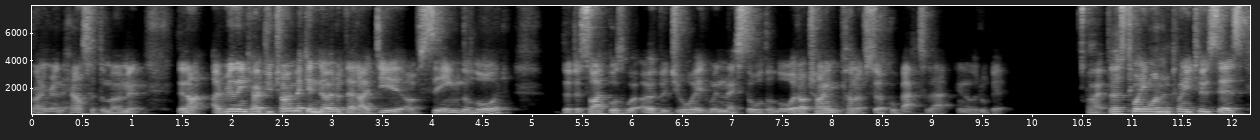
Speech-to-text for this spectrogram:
running around the house at the moment, then I, I'd really encourage you try and make a note of that idea of seeing the Lord. The disciples were overjoyed when they saw the Lord. I'll try and kind of circle back to that in a little bit. All right, verse 21 and 22 says,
